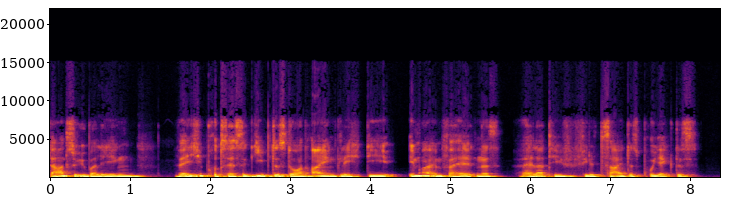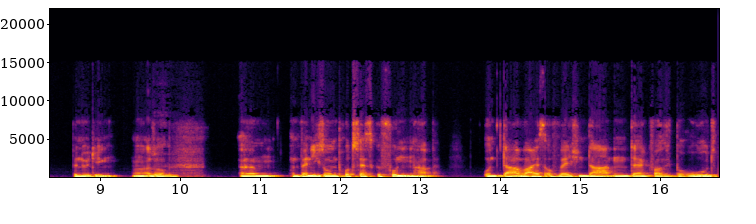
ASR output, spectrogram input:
da zu überlegen, welche Prozesse gibt es dort eigentlich, die immer im Verhältnis relativ viel Zeit des Projektes benötigen. Also, mhm. ähm, und wenn ich so einen Prozess gefunden habe und da weiß, auf welchen Daten der quasi beruht,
